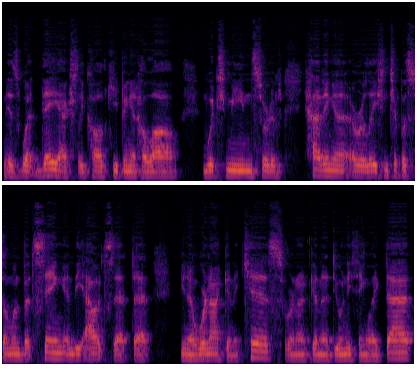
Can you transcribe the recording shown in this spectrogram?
is what they actually called keeping it halal, which means sort of having a, a relationship with someone, but saying in the outset that, you know, we're not going to kiss, we're not going to do anything like that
